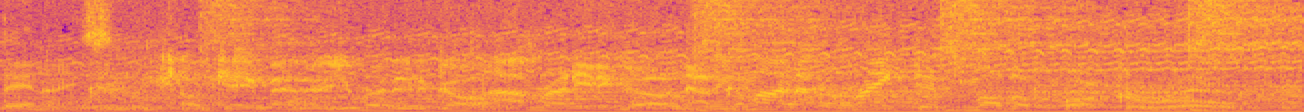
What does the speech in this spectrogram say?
det är nice. Okay, man, are you ready to go? I'm ready to go. Now come on, now crank this motherfucker roll.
